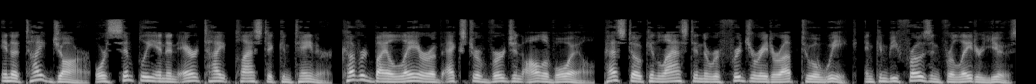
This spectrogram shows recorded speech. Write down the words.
In a tight jar or simply in an air-tight plastic container, covered by a layer of extra virgin olive oil, pesto can last in the refrigerator up to a week, and can be frozen for later use.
